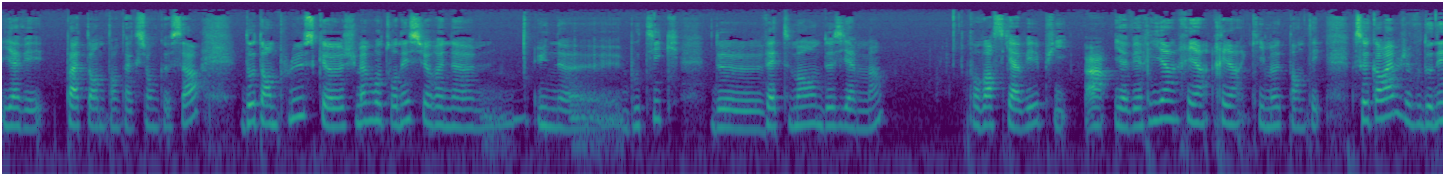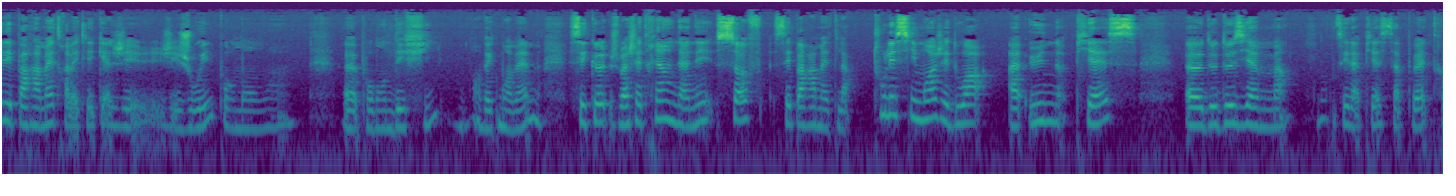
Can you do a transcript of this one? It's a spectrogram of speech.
Il y avait pas tant de tentation que ça. D'autant plus que je suis même retournée sur une, une boutique de vêtements deuxième main pour voir ce qu'il y avait. Puis, ah, il n'y avait rien, rien, rien qui me tentait. Parce que quand même, je vais vous donner les paramètres avec lesquels j'ai joué pour mon, euh, pour mon défi avec moi-même. C'est que je m'achète rien une année sauf ces paramètres-là. Tous les six mois, j'ai droit à une pièce euh, de deuxième main donc, c'est la pièce, ça peut être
